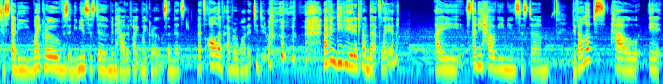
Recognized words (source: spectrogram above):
to study microbes and the immune system and how to fight microbes, and that's that's all I've ever wanted to do. I haven't deviated from that plan. I study how the immune system develops, how it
